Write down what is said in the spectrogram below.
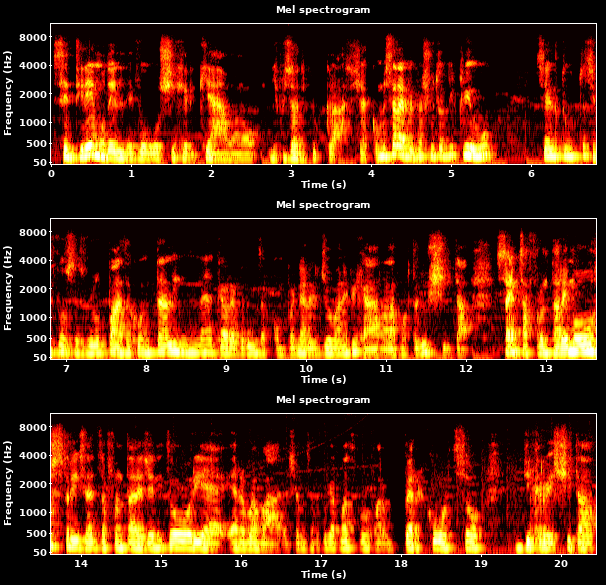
sentiremo delle voci che richiamano gli episodi più classici. Ecco, mi sarebbe piaciuto di più se il tutto si fosse sviluppato con Talin che avrebbe dovuto accompagnare il giovane Picard alla porta di uscita senza affrontare mostri, senza affrontare genitori e, e roba varia. Cioè, mi sarebbe garbato proprio fare un percorso di crescita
